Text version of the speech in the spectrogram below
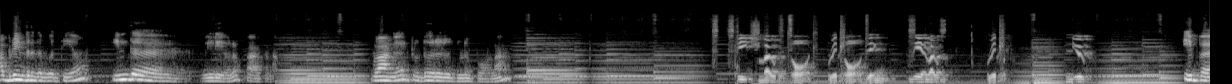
அப்படின்றத பற்றியும் இந்த வீடியோவில் பார்க்கலாம். வாங்க டுட்டோரியலுக்குள்ளே போகலாம். Speech mode talk. Recording. Zero. Rec- New. இப்போ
